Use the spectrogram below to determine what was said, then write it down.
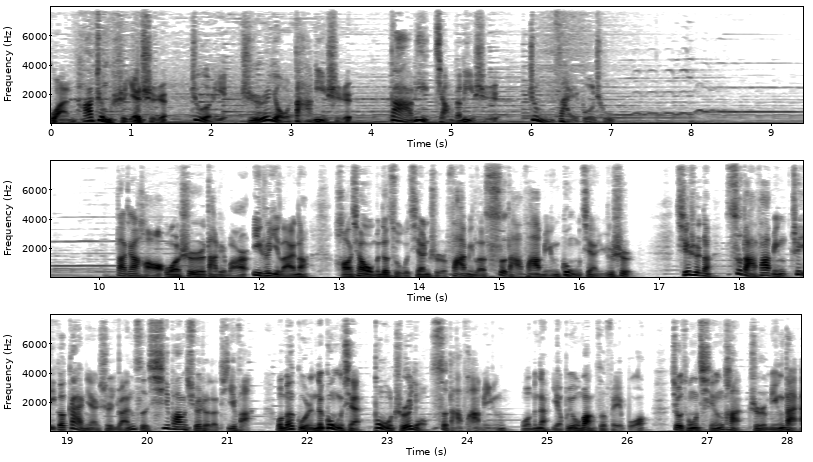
管他正史野史，这里只有大历史，大力讲的历史正在播出。大家好，我是大力丸。一直以来呢，好像我们的祖先只发明了四大发明，贡献于世。其实呢，四大发明这个概念是源自西方学者的提法。我们古人的贡献不只有四大发明，我们呢也不用妄自菲薄，就从秦汉至明代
